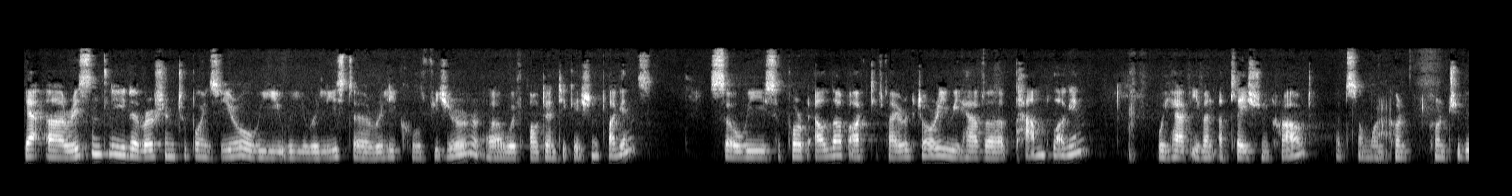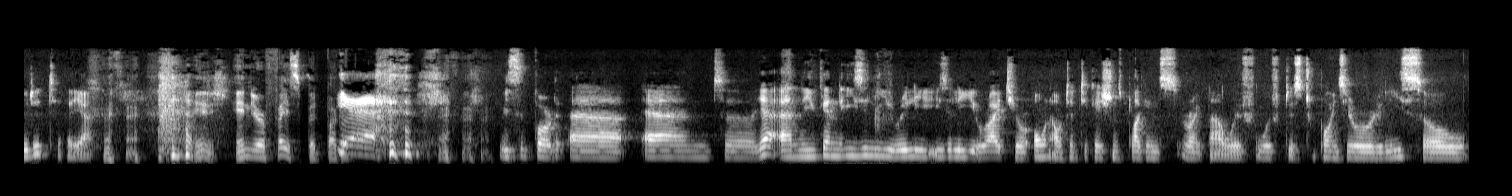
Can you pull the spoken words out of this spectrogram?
yeah. Uh, recently, the version 2.0, we we released a really cool feature uh, with authentication plugins. So we support LDAP Active Directory. We have a PAM plugin. We have even Atlassian Crowd that someone con- contributed. Uh, yeah. in, in, your face, Bitbucket. Yeah. we support uh, and uh, yeah, and you can easily, really easily write your own authentications plugins right now with with this 2.0 release. So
